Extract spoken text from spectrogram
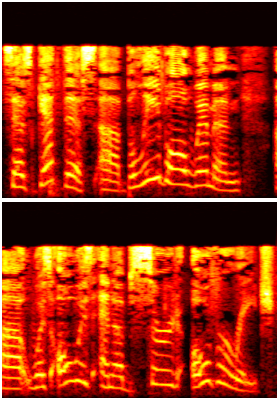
says, "Get this: uh, believe all women." Uh, was always an absurd overreach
